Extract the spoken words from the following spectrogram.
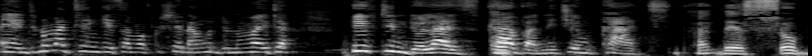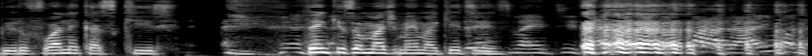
Eh, ndinomatengesa makusheni angu ndinomaita 15 dollars cover nechemukati. Ah, they're so beautiful. Vane kaskiri thank you so much mai maketeni Thanks, my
